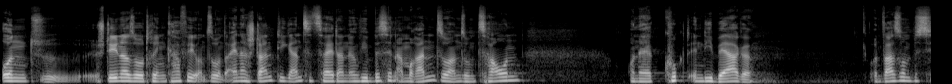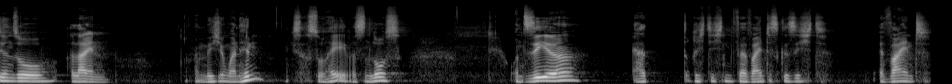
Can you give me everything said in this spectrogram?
und äh, stehen da so, trinken Kaffee und so und einer stand die ganze Zeit dann irgendwie ein bisschen am Rand, so an so einem Zaun und er guckt in die Berge und war so ein bisschen so allein. Und dann bin ich irgendwann hin ich sage so, hey, was ist denn los? Und sehe, er hat richtig ein verweintes Gesicht. Er weint.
